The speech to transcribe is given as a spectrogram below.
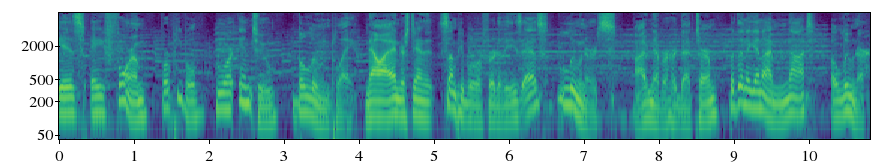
is a forum for people who are into balloon play. Now, I understand that some people refer to these as looners. I've never heard that term, but then again, I'm not a looner.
